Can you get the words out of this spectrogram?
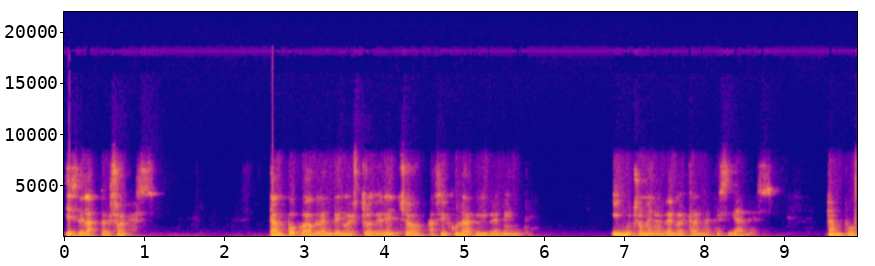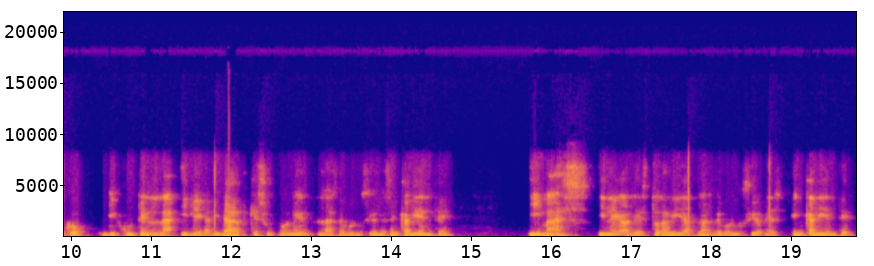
es de las personas. Tampoco hablan de nuestro derecho a circular libremente y mucho menos de nuestras necesidades. Tampoco discuten la ilegalidad que suponen las devoluciones en caliente y más ilegales todavía las devoluciones en caliente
